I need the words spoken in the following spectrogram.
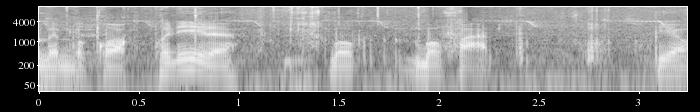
เป็นประกอบพอดีเลยบบบบฝาดเปรี้ยว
